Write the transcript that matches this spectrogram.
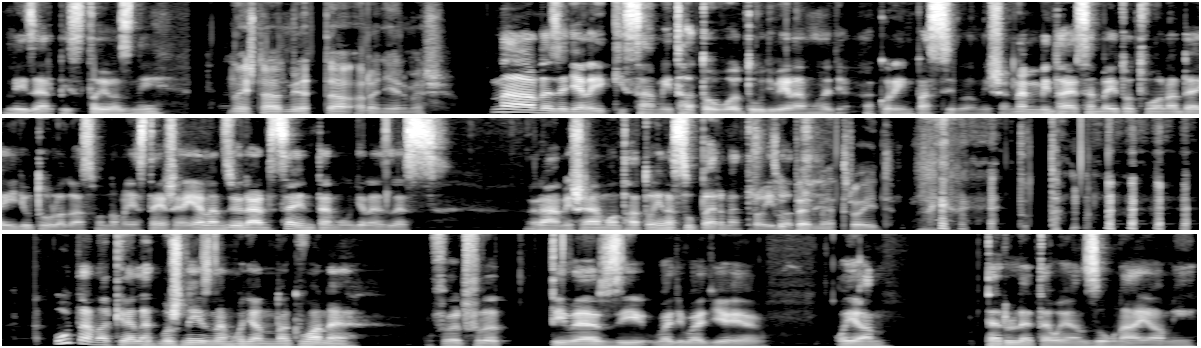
lézerpisztolyozni. Na és nálad mi lett a aranyérmes? Na, de ez egy elég kiszámítható volt, úgy vélem, hogy akkor Impossible Mission. Nem mintha eszembe jutott volna, de így utólag azt mondom, hogy ez teljesen jellemző rád. Szerintem ugyanez lesz rám is elmondható. Én a Super Metroidot. Super Metroid. Tudtam. Utána kellett most néznem, hogy annak van-e föld fölötti verzi, vagy, vagy olyan területe, olyan zónája, ami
